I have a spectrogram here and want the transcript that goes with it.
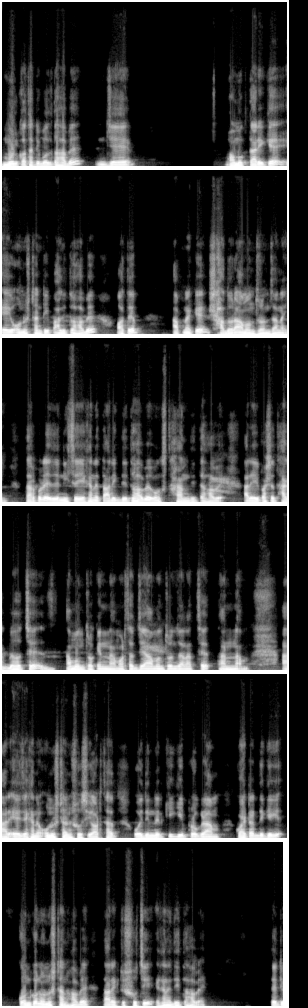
মূল কথাটি বলতে হবে যে অমুক তারিখে এই অনুষ্ঠানটি পালিত হবে। অতএব আপনাকে সাদর আমন্ত্রণ জানাই। তারপরে এই যে নিচে এখানে তারিখ দিতে হবে এবং স্থান দিতে হবে। আর এই পাশে থাকবে হচ্ছে আমন্ত্রকের নাম, অর্থাৎ যে আমন্ত্রণ জানাচ্ছে তার নাম। আর এই যেখানে অনুষ্ঠান সূচি, অর্থাৎ ওই দিনের কি কি প্রোগ্রাম কয়টার দিকে কোন কোন অনুষ্ঠান হবে, তার একটি সূচি এখানে দিতে হবে। এটি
